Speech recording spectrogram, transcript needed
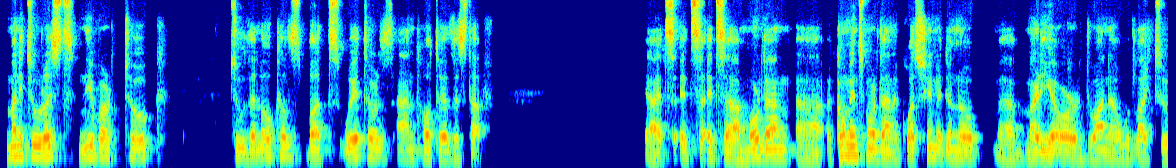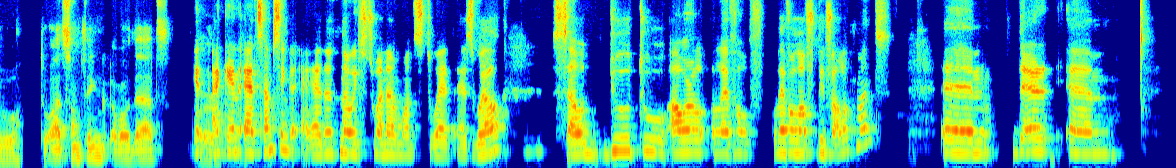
Many tourists never talk to the locals, but waiters and hotels staff. Yeah, it's it's it's uh, more than uh, a comment, more than a question. I don't know, uh, Maria or Joana would like to to add something about that. Yeah, or... I can add something. I, don't know if Joana wants to add as well. So due to our level of, level of development, um, there um,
